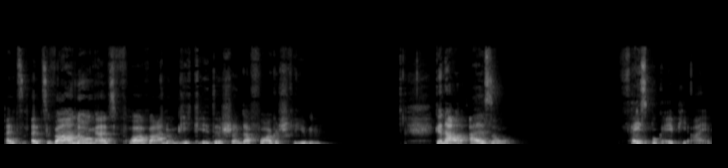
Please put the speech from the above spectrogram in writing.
als, als Warnung, als Vorwarnung Geek Edition davor geschrieben. Genau, also Facebook API.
